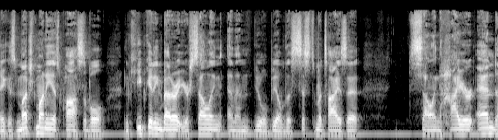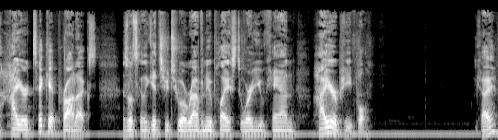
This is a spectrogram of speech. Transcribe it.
make as much money as possible, and keep getting better at your selling, and then you'll be able to systematize it. Selling higher end, higher ticket products is what's going to get you to a revenue place to where you can hire people. Okay?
